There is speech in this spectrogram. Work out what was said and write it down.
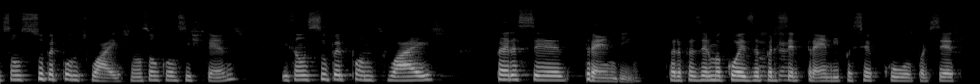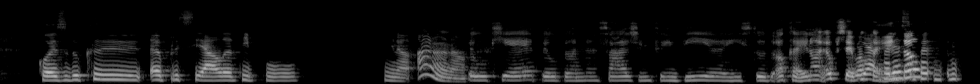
são super pontuais, não são consistentes e são super pontuais para ser trendy, para fazer uma coisa okay. para ser trendy, para ser cool, para ser coisa do que apreciá-la tipo, you know, I don't know. Pelo que é, pelo, pela mensagem que envia e isso tudo. Ok, não, eu percebo, yeah, ok. Parece, então...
